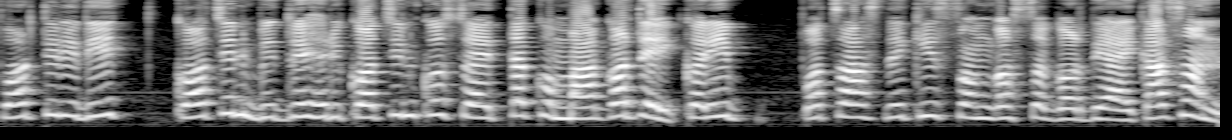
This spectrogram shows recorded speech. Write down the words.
प्रतिनिधि कचिन विद्रोहीहरू कचिनको सहायताको माग गर्दै करिब पचासदेखि संघर्ष गर्दै आएका छन्।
